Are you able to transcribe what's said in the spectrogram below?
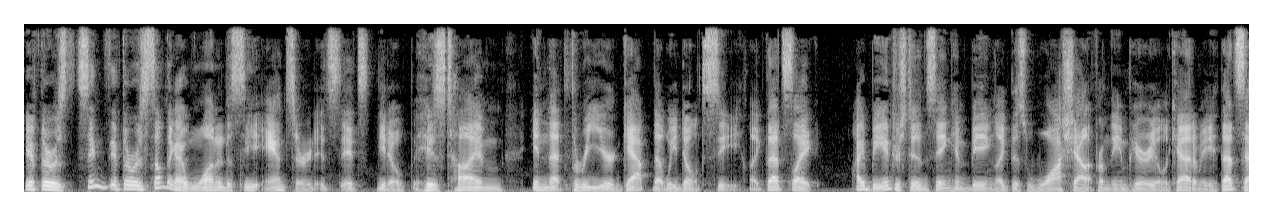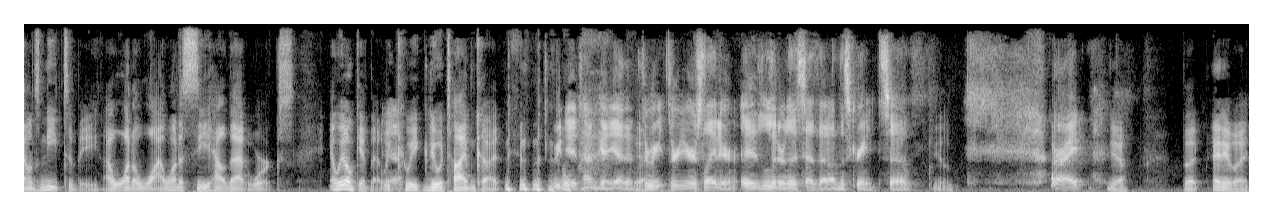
if there was if there was something I wanted to see answered, it's it's you know his time in that three year gap that we don't see. Like that's like I'd be interested in seeing him being like this washout from the Imperial Academy. That sounds neat to me. I want to I want to see how that works. And we don't get that. We Yeah. we do a time cut. We did a time cut, yeah, Three three years later, it literally says that on the screen. So, Yeah. all right. Yeah. But anyway,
